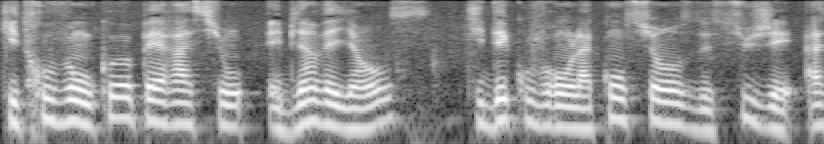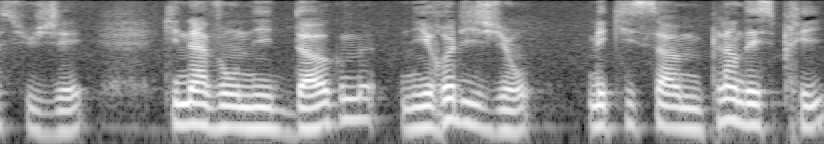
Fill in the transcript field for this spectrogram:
qui trouvons coopération et bienveillance, qui découvrons la conscience de sujet à sujet, qui n'avons ni dogme ni religion, mais qui sommes pleins d'esprit.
